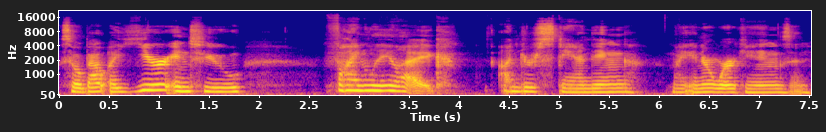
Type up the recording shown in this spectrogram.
so about a year into finally like understanding my inner workings and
